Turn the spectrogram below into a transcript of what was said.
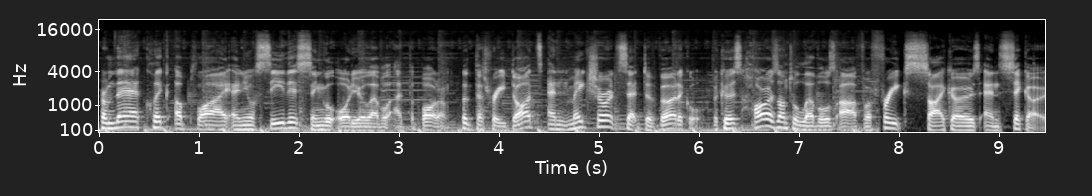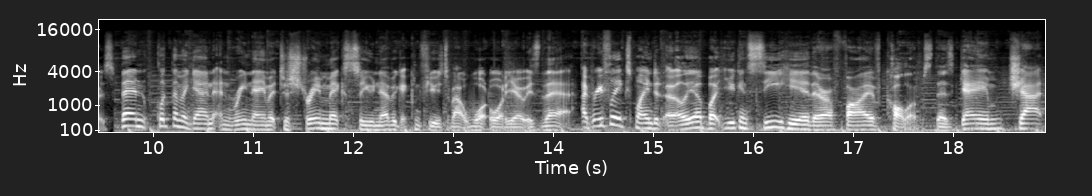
From there, click apply and you'll see this single audio level at the bottom. Click the three dots and make sure it's set to vertical because horizontal levels are for freaks, psychos, and sickos. Then click them again and rename it to Stream Mix so you never get confused about what audio is there. I briefly explained it earlier, but you can see here there are five columns. There's game, chat,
